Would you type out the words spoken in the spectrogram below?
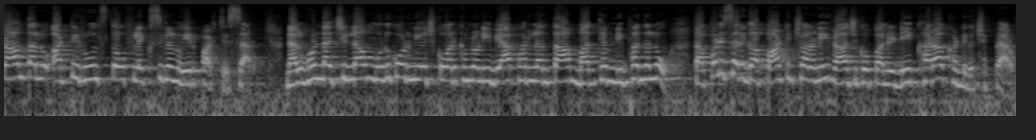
ప్రాంతాలు అట్టి రూల్స్తో ఫ్లెక్సీలను ఏర్పాటు చేశారు. నల్గొండ జిల్లా మునుగోడు నియోజకవర్గంలోని వ్యాపారులంతా మద్యం నిబంధనలు తప్పనిసరిగా పాటించాలని రాజగోపాల్ రెడ్డి ఖరాఖండిగా చెప్పారు.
